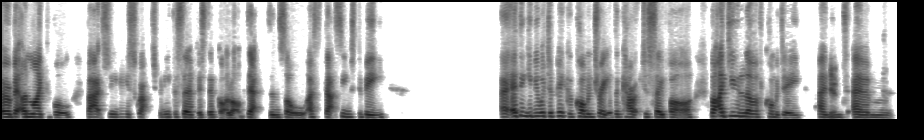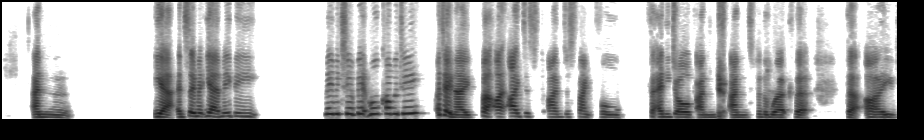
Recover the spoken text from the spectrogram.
are a bit unlikable, but actually, if you scratch beneath the surface, they've got a lot of depth and soul. I, that seems to be. I, I think if you were to pick a common trait of the characters so far, but I do love comedy and um and yeah, and so yeah, maybe maybe to a bit more comedy. I don't know, but I, I just I'm just thankful for any job and Yeah. and for the work that that I've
